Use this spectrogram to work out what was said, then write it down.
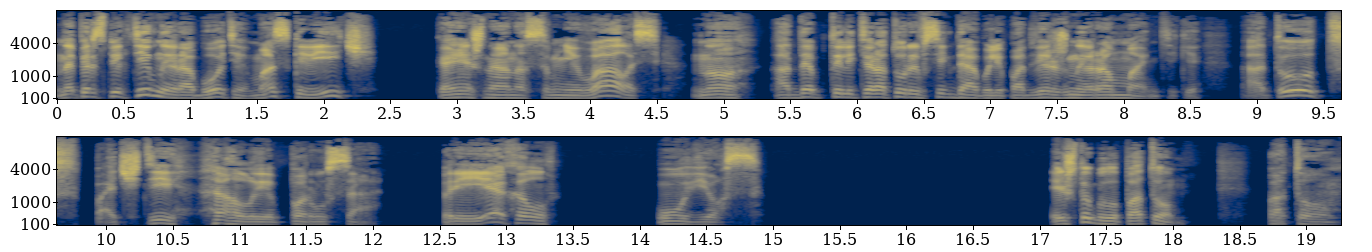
на перспективной работе, москвич. Конечно, она сомневалась, но адепты литературы всегда были подвержены романтике, а тут почти алые паруса. Приехал, увез. И что было потом? Потом.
